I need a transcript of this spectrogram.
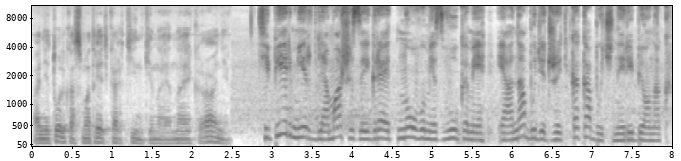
а не только смотреть картинки на, на экране. Теперь мир для Маши заиграет новыми звуками, и она будет жить как обычный ребенок.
